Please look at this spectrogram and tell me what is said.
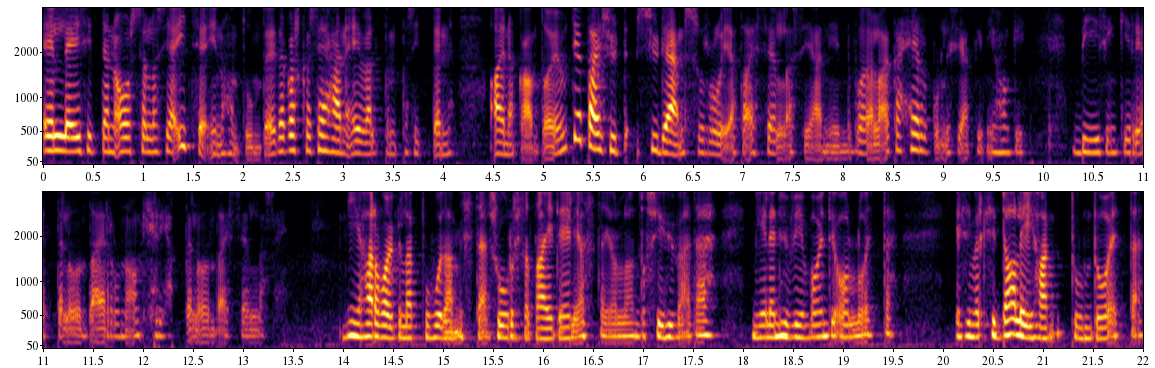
ellei sitten ole sellaisia itseinhon tunteita, koska sehän ei välttämättä sitten ainakaan toimi. Mutta jotain syd- sydänsuruja tai sellaisia, niin voi olla aika herkullisiakin johonkin biisin kirjoitteluun tai runon kirjoitteluun tai sellaiseen. Niin harvoin kyllä puhutaan mistään suurista taiteilijasta, jolla on tosi hyvä tämä mielen hyvinvointi ollut, että esimerkiksi Dalihan tuntuu, että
